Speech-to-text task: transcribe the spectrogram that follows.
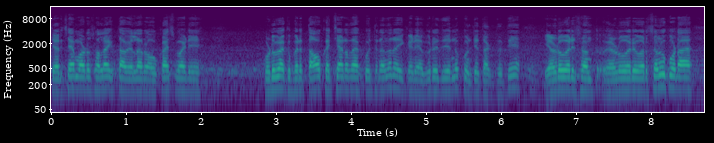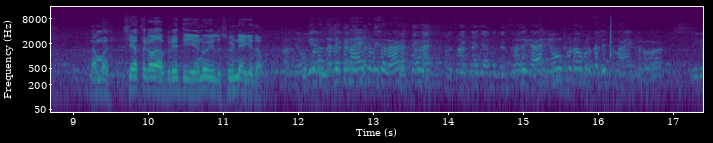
ಚರ್ಚೆ ಮಾಡೋ ಸಲುವಾಗಿ ತಾವೆಲ್ಲರೂ ಅವಕಾಶ ಮಾಡಿ ಕೊಡಬೇಕು. ಬರೀ ತಾವು ಕಚ್ಚಾಡ್ದಾಗ ಕೂತ್ರಿ ಅಂದ್ರೆ ಈ ಕಡೆ ಅಭಿವೃದ್ಧಿಯನ್ನು ಕುಂಠಿತ ಆಗ್ತೈತಿ. ಎರಡೂವರೆ ಸಂತ ಎರಡೂವರೆ ವರ್ಷನೂ ಕೂಡ ನಮ್ಮ ಕ್ಷೇತ್ರಗಳ ಅಭಿವೃದ್ಧಿ ಏನೂ ಇಲ್ಲಿ ಶೂನ್ಯ ಸರ್. ಈಗ ನೀವು ಕೂಡ ಒಬ್ರು ದಲಿತ ನಾಯಕರು. ಈಗ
